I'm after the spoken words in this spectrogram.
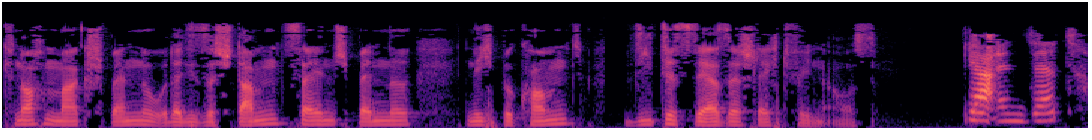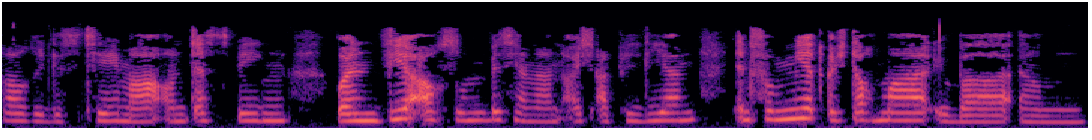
Knochenmarkspende oder diese Stammzellenspende nicht bekommt, sieht es sehr, sehr schlecht für ihn aus. Ja, ein sehr trauriges Thema und deswegen wollen wir auch so ein bisschen an euch appellieren. Informiert euch doch mal über ähm,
